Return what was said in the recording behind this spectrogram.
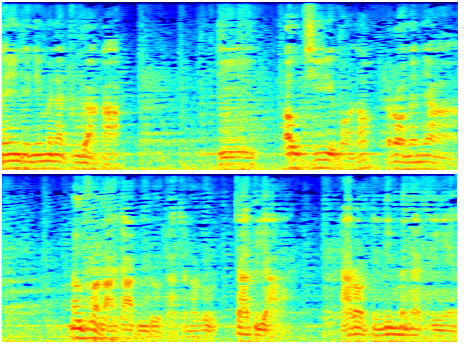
တင်းဒီနေ့မနက်ထူတာကဒီ အောက်ကြီးတွေပေါ့နော်တော်တော်များများနှုတ်ထွက်လာကြပြီလို့ဒါကျွန်တော်တို့ကြားသိရပါတယ်ဒါတော့ဒီနေ့မနက်ခင်းရဲ့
